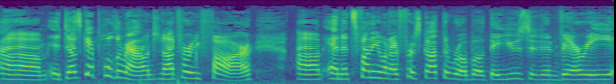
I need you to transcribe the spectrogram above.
um, it does get pulled around, not very far. Um, and it's funny, when I first got the rowboat, they used it in very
